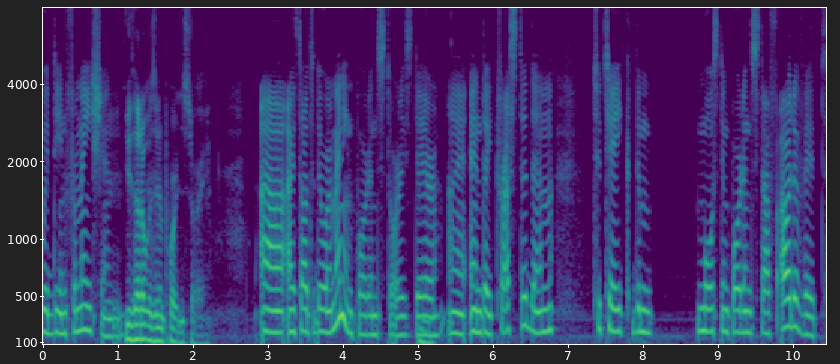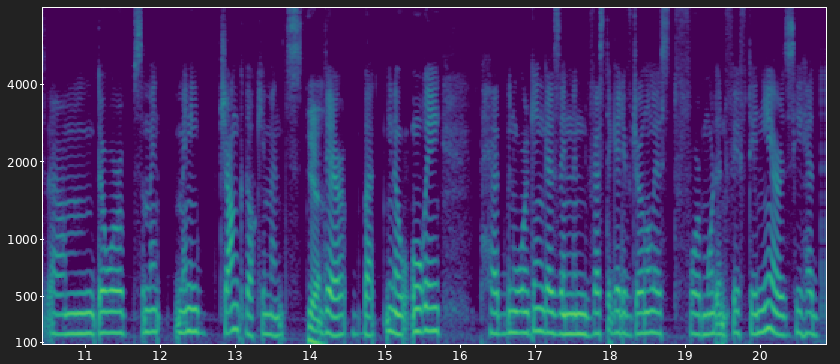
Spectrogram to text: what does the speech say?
with the information. You thought it was an important story. Uh, I thought there were many important stories there, uh, and I trusted them to take the m- most important stuff out of it. Um, there were so man- many junk documents Yeah. there, but you know, Uri had been working as an investigative journalist for more than 15 years. He had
